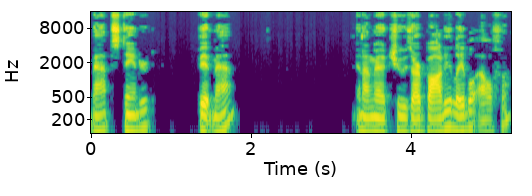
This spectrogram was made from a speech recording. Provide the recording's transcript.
map standard, bitmap. And I'm going to choose our body label alpha.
